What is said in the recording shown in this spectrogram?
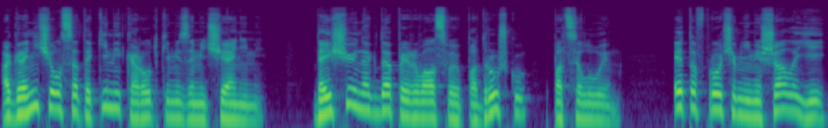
ограничивался такими короткими замечаниями. Да еще иногда прерывал свою подружку поцелуем. Это, впрочем, не мешало ей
